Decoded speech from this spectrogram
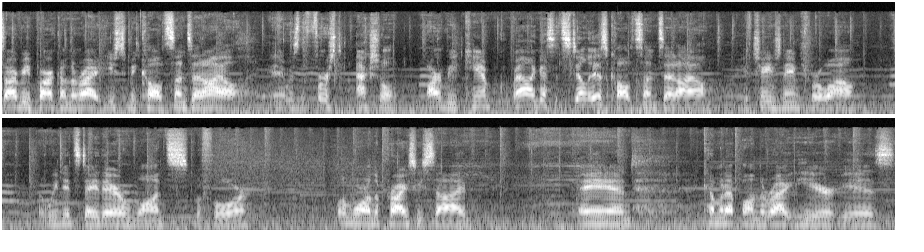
This RV park on the right used to be called Sunset Isle, and it was the first actual RV camp. Well, I guess it still is called Sunset Isle. It changed names for a while, but we did stay there once before. A little more on the pricey side. And coming up on the right here is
